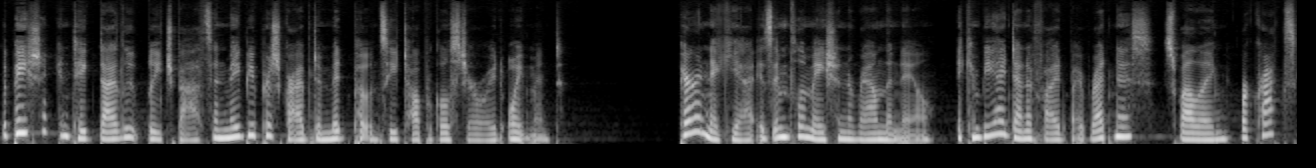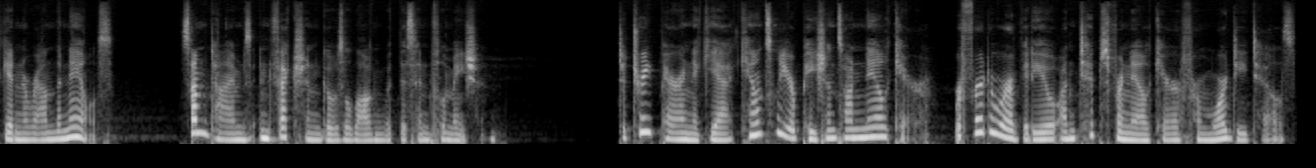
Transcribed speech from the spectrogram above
the patient can take dilute bleach baths and may be prescribed a mid potency topical steroid ointment. Paronychia is inflammation around the nail. It can be identified by redness, swelling, or cracked skin around the nails. Sometimes infection goes along with this inflammation. To treat paronychia, counsel your patients on nail care. Refer to our video on tips for nail care for more details.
